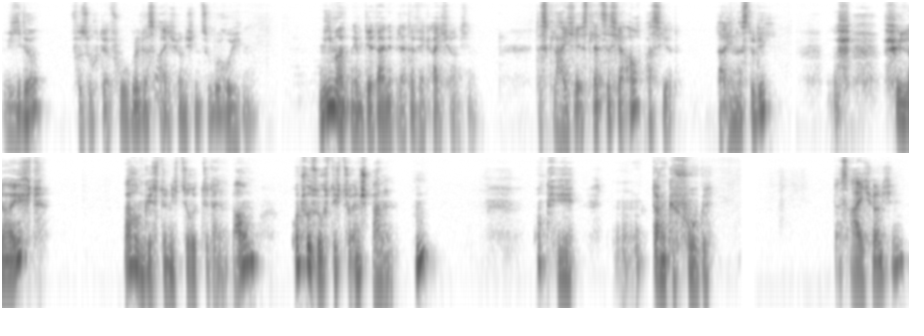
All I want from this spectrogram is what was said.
Wieder versucht der Vogel, das Eichhörnchen zu beruhigen. Niemand nimmt dir deine Blätter weg, Eichhörnchen. Das gleiche ist letztes Jahr auch passiert. Erinnerst du dich? Vielleicht. Warum gehst du nicht zurück zu deinem Baum und versuchst dich zu entspannen? Hm? Okay, danke Vogel. Das Eichhörnchen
